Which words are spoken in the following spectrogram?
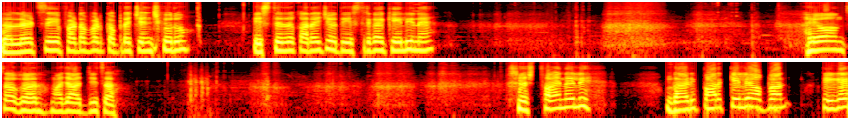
तर लेट सी फटाफट कपडे चेंज करू. इस्त्री तर करायची होती इस्त्री काय केली नाही. हे हो आमचं घर माझ्या आजीचा. फायनली गाडी पार्क केली आपण. ठीक आहे?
